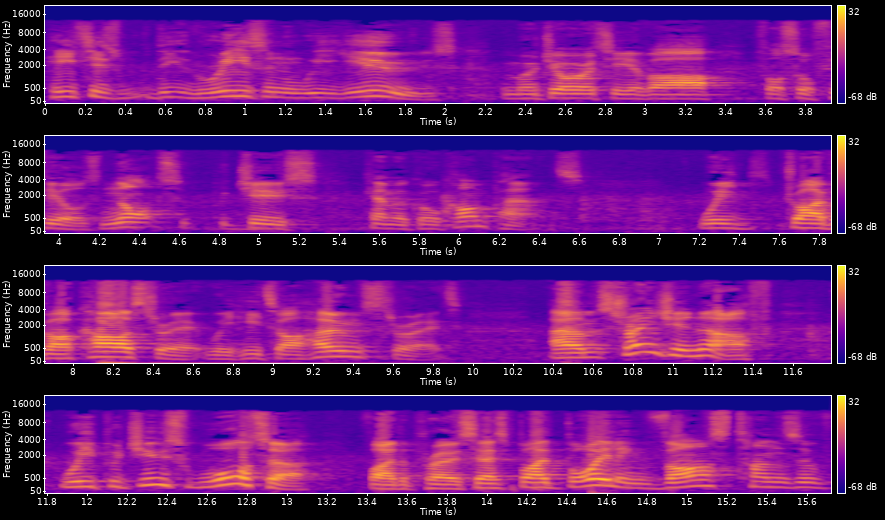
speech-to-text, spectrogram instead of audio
Heat is the reason we use the majority of our fossil fuels, not to produce chemical compounds. We drive our cars through it, we heat our homes through it. Um, strangely enough, we produce water by the process by boiling vast tons of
